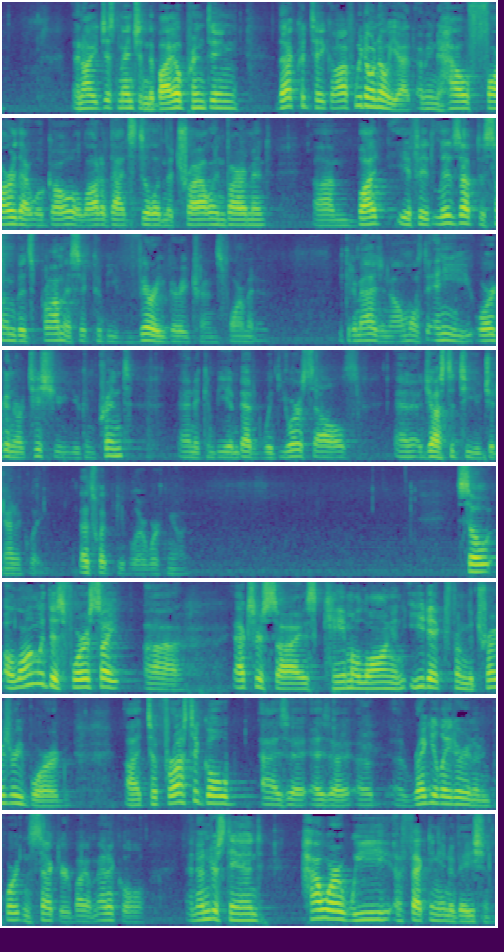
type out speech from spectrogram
And I just mentioned the bioprinting. That could take off. We don't know yet. I mean, how far that will go. A lot of that's still in the trial environment. Um, but if it lives up to some of its promise, it could be very, very transformative. You can imagine almost any organ or tissue you can print, and it can be embedded with your cells and adjusted to you genetically. That's what people are working on. So, along with this foresight uh, exercise, came along an edict from the Treasury Board uh, to, for us to go as, a, as a, a, a regulator in an important sector, biomedical, and understand how are we affecting innovation.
